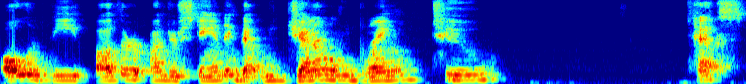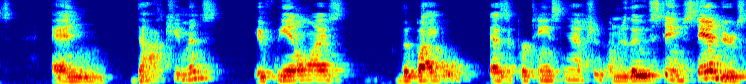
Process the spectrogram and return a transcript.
all of the other understanding that we generally bring to text and documents if we analyze the bible as it pertains to nature under those same standards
